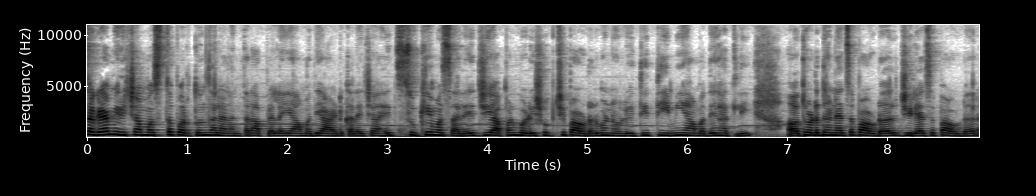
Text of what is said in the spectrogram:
सगळ्या मिरच्या मस्त परतून झाल्यानंतर आपल्याला यामध्ये ॲड करायचे आहेत सुखे मसाले जी आपण बडीशोपची पावडर बनवली होती ती मी यामध्ये घातली. थोडं धण्याचं पावडर जिऱ्याचं पावडर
